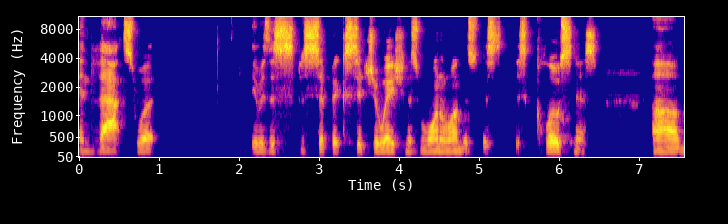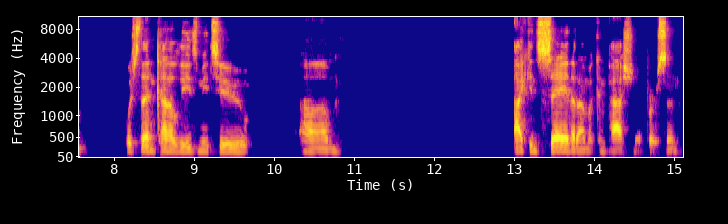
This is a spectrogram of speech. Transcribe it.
and that's what it was. This specific situation, this one-on-one, this this this closeness, um, which then kind of leads me to, um, I can say that I'm a compassionate person,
